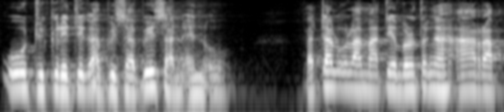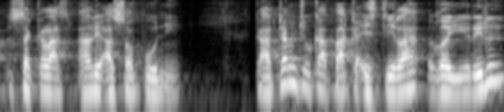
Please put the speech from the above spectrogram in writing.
Uh, dikritik habis-habisan NU. Padahal ulama Timur Tengah Arab sekelas Ali Asobuni. Kadang juga pakai istilah ghairil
